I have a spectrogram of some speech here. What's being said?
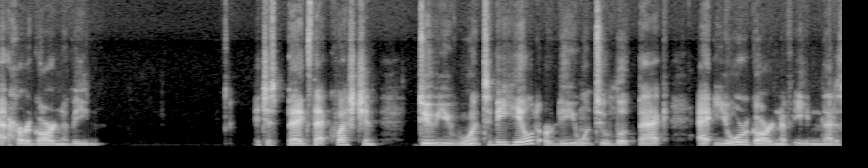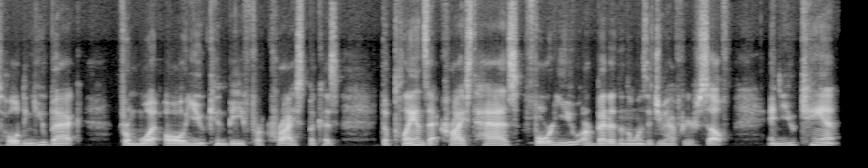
at her Garden of Eden. It just begs that question Do you want to be healed or do you want to look back at your Garden of Eden that is holding you back from what all you can be for Christ because the plans that Christ has for you are better than the ones that you have for yourself. And you can't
